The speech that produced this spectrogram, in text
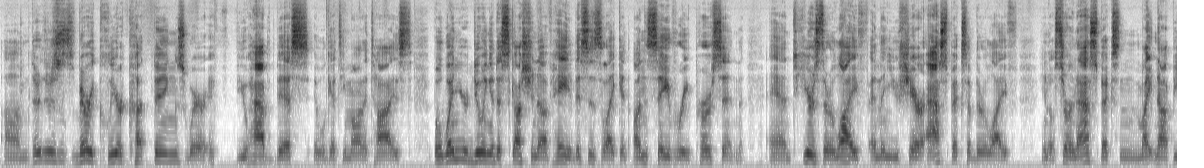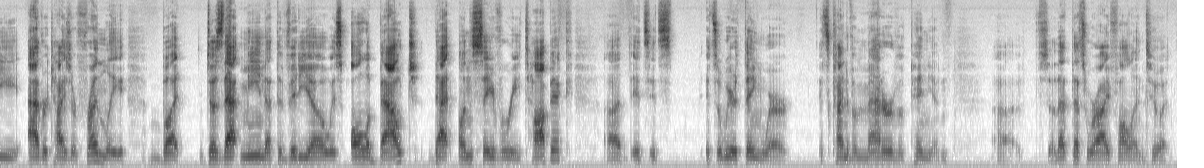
Um, there, there's very clear cut things where if you have this it will get demonetized. But when you're doing a discussion of hey this is like an unsavory person and here's their life and then you share aspects of their life you know certain aspects might not be advertiser friendly but does that mean that the video is all about that unsavory topic uh, it's it's it's a weird thing where it's kind of a matter of opinion uh, so that that's where I fall into it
